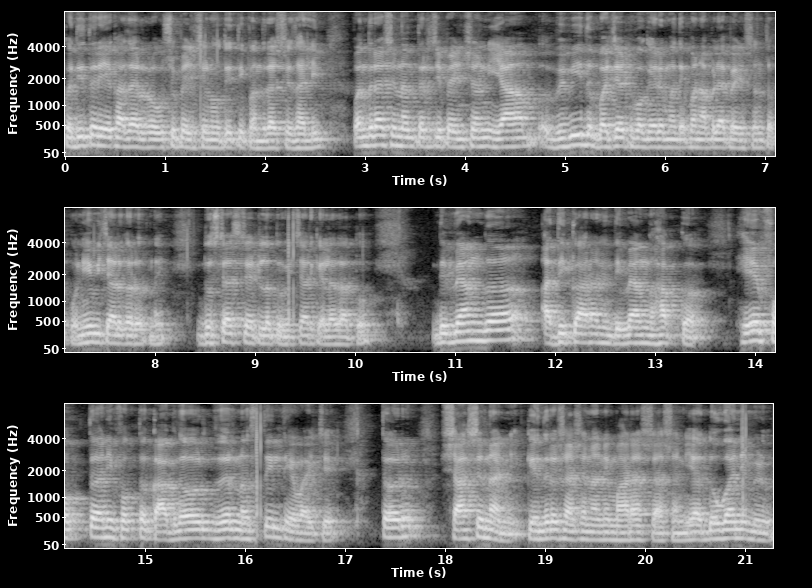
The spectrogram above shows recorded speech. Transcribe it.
कधीतरी एक हजार नऊशे पेन्शन होती ती पंधराशे झाली. पंधराशे नंतरची पेन्शन या विविध बजेट वगैरेमध्ये पण आपल्या पेन्शनचा कोणीही विचार करत नाही. दुसऱ्या स्टेटला तो विचार केला जातो. दिव्यांग अधिकार आणि दिव्यांग हक्क हे फक्त आणि फक्त कागदावर जर नसतील ठेवायचे तर शासनाने केंद्र शासनाने महाराष्ट्र शासन या दोघांनी मिळून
